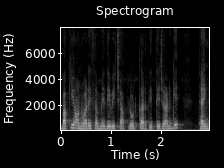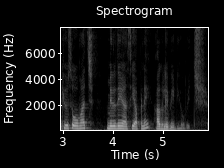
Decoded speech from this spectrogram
ਬਾਕੀ ਆਉਣ ਵਾਲੇ ਸਮੇਂ ਦੇ ਵਿੱਚ ਅਪਲੋਡ ਕਰ ਦਿੱਤੇ ਜਾਣਗੇ। ਥੈਂਕ ਯੂ ਸੋ ਮੱਚ ਮਿਲਦੇ ਹਾਂ ਅਸੀਂ ਆਪਣੇ ਅਗਲੇ ਵੀਡੀਓ ਵਿੱਚ।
